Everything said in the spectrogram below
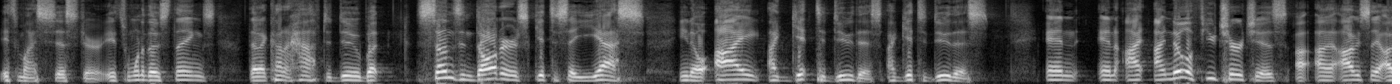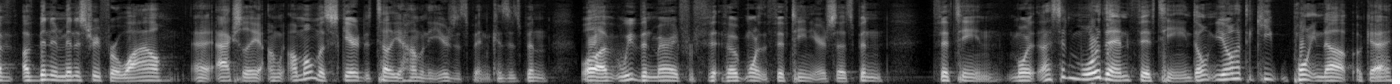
It's my sister. It's one of those things that I kind of have to do. But sons and daughters get to say, yes, you know, I, I get to do this. I get to do this. And, and I, I know a few churches. I, I, obviously, I've, I've been in ministry for a while. Uh, actually, I'm, I'm almost scared to tell you how many years it's been because it's been, well, I've, we've been married for fi- more than 15 years. So it's been 15. More, I said more than 15. Don't, you don't have to keep pointing up, okay?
